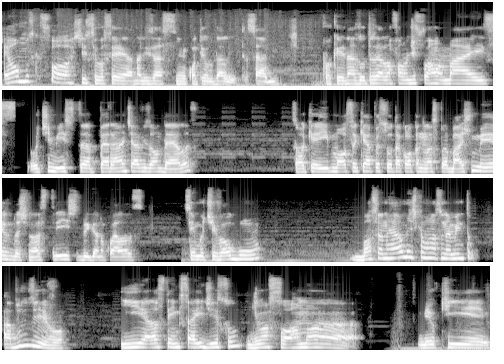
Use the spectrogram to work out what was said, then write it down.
é uma música forte se você analisar assim o conteúdo da letra, sabe? Porque nas outras elas falam de forma mais otimista perante a visão delas. Só que aí mostra que a pessoa tá colocando elas para baixo mesmo, deixando elas tristes, brigando com elas sem motivo algum. Mostrando realmente que é um relacionamento abusivo. E elas têm que sair disso de uma forma meio que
